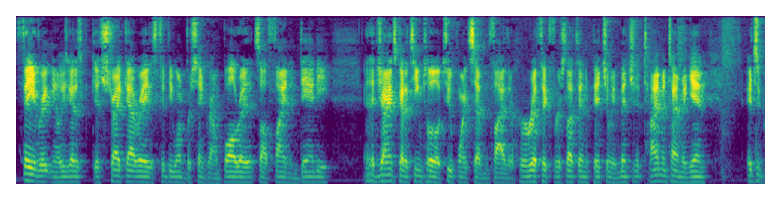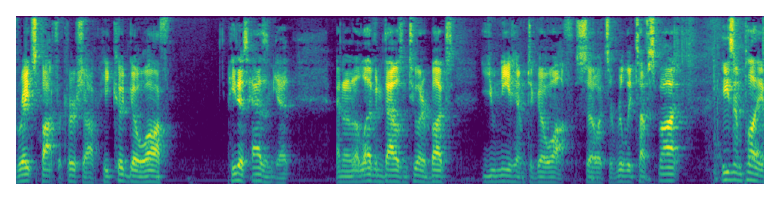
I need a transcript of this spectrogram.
favorite. You know, he's got his, his strikeout rate, his 51% ground ball rate. That's all fine and dandy. And the Giants got a team total of 2.75. They're horrific for his left-handed pitching. We mentioned it time and time again. It's a great spot for Kershaw. He could go off. He just hasn't yet. And at 11,200 bucks, you need him to go off. So it's a really tough spot. He's in play.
